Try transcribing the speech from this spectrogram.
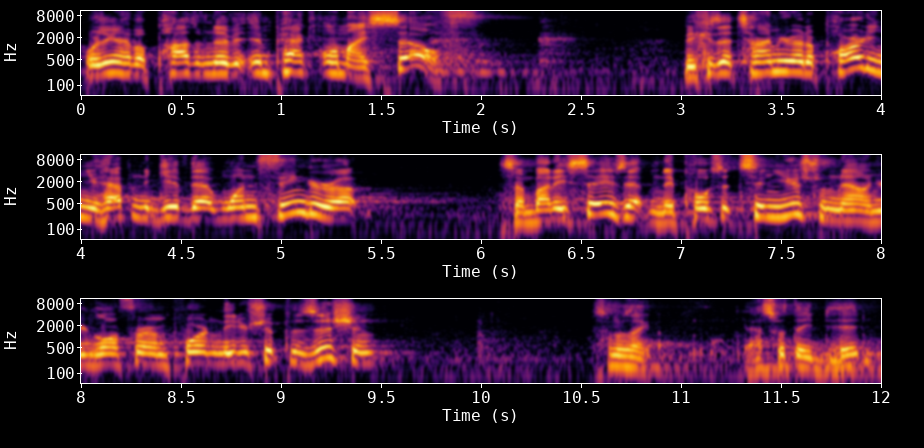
or is it going to have a positive or negative impact on myself? Because at the time you're at a party and you happen to give that one finger up, somebody saves that and they post it 10 years from now and you're going for an important leadership position. Someone's like, that's what they did?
